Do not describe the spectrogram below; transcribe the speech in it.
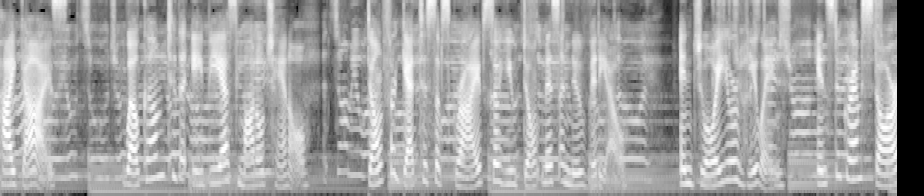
Hi guys! Welcome to the ABC Model channel. Don't forget to subscribe so you don't miss a new video. Enjoy your viewing. Instagram star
